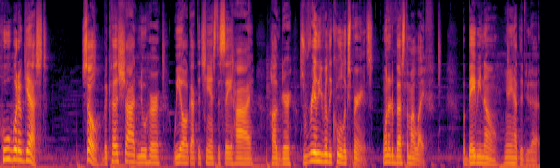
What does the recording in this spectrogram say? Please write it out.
who would have guessed? So, because Shad knew her, we all got the chance to say hi, hugged her. It was really, really cool experience. One of the best of my life. But baby, no, you ain't have to do that.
